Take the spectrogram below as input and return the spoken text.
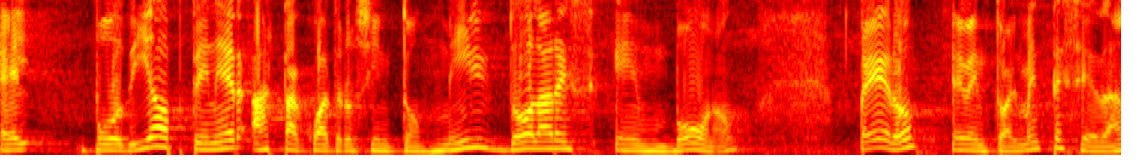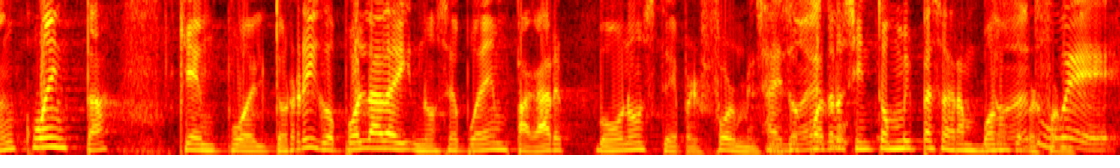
Él podía obtener hasta 400 mil dólares en bono. Pero eventualmente se dan cuenta que en Puerto Rico, por la ley, no se pueden pagar bonos de performance. Esos ¿dónde tú- 400 mil pesos eran bonos de ¿Dónde tú performance. ves?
